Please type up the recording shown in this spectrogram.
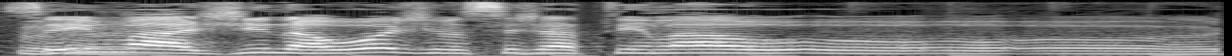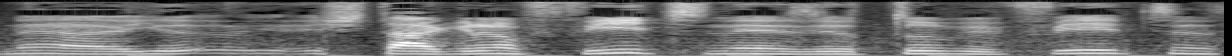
Você imagina hoje, você já tem lá o, o- o- né, Instagram Fitness, YouTube Fitness.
